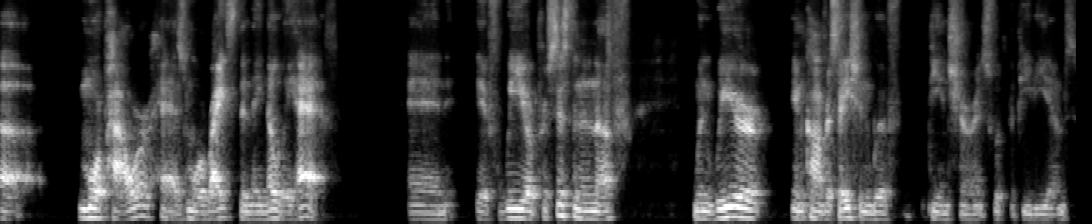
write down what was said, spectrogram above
uh, more power, has more rights than they know they have. And if we are persistent enough when we're in conversation with the insurance, with the PBMs,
